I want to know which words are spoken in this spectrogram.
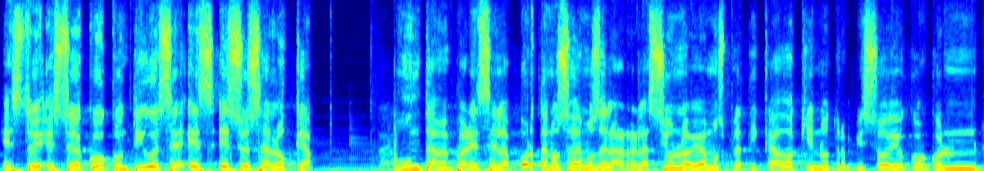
Estoy, estoy de acuerdo contigo, es, eso es a lo que apunta, me parece, la puerta. No sabemos de la relación, lo habíamos platicado aquí en otro episodio con,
